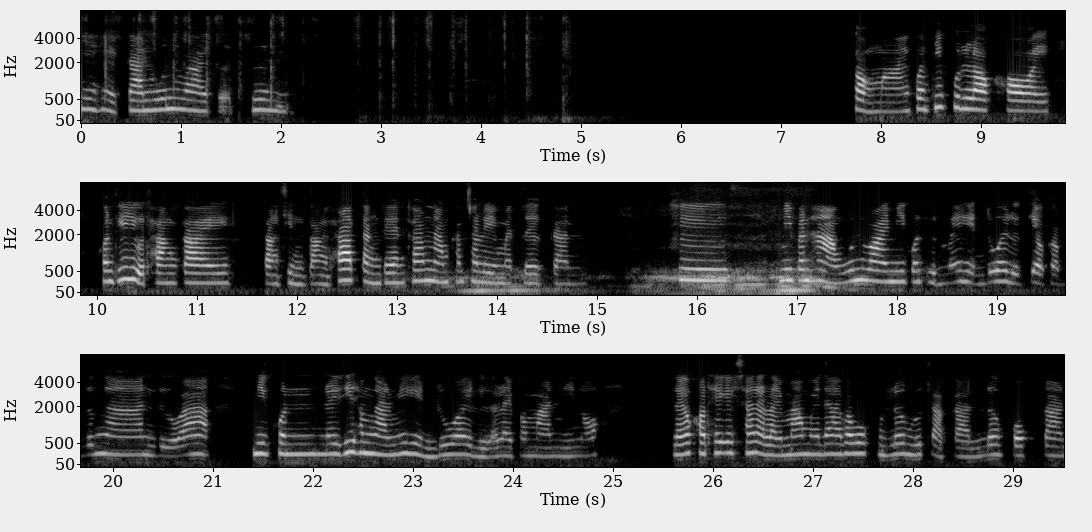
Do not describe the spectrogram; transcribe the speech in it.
มีเหตุการณ์วุ่นวายเกิดขึ้น สองไม้คนที่คุณรอคอย คนที่อยู่ทางไกล ต่างถิ่นต่างชาติต่างแดนข้ามน้ำข้ามทะเลมาเจอกัน คือมีปัญหาวุ่นวายมีคนอื่นไม่เห็นด้วย หรือเกี่ยวกับเรื่องงาน หรือว่ามีคนในที่ทำงานไม่เห็นด้วยหรืออะไรประมาณนี้เนาะแล้วเขา take action อะไรมากไม่ได้ เพราะว่าคุณเริ่มรู้จักกัน เริ่มคบกัน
